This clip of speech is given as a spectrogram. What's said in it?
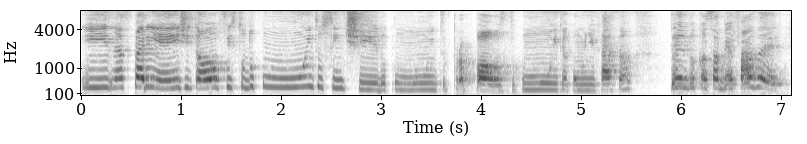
e inexperiente, então eu fiz tudo com muito sentido, com muito propósito, com muita comunicação, dentro do que eu sabia fazer,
